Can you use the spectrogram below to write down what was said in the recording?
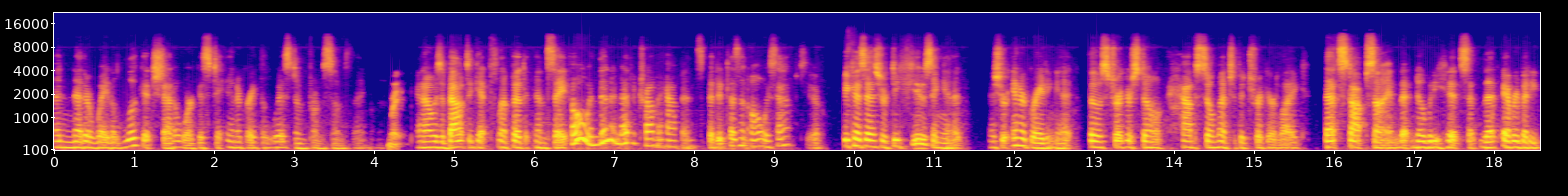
another way to look at shadow work is to integrate the wisdom from something. Right. And I was about to get flippant and say, oh, and then another trauma happens, but it doesn't always have to. Because as you're diffusing it, as you're integrating it, those triggers don't have so much of a trigger like that stop sign that nobody hits, that, that everybody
